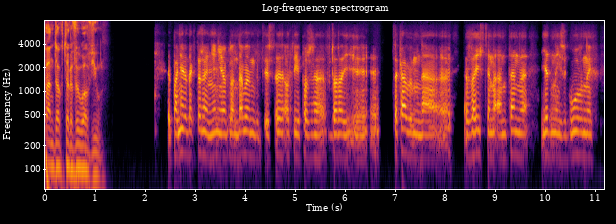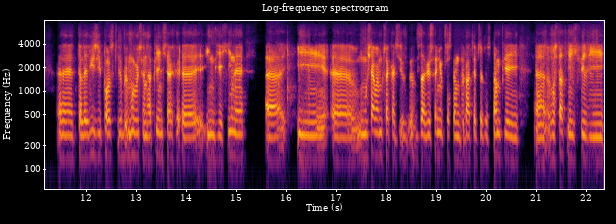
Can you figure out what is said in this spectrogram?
pan doktor wyłowił? Panie redaktorze, nie, nie oglądałem, gdyż o tej porze wczoraj czekałem na wejście na antenę jednej z głównych E, telewizji polskiej, by mówić o napięciach e, Indie-Chiny e, i musiałem czekać w zawieszeniu przez tę debatę, czy wystąpię i w ostatniej chwili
